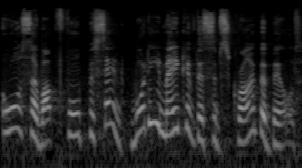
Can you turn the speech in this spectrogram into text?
also up 4%. What do you make of the subscriber build?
